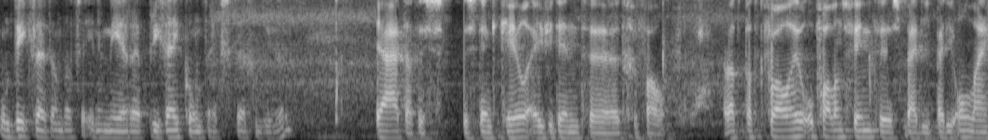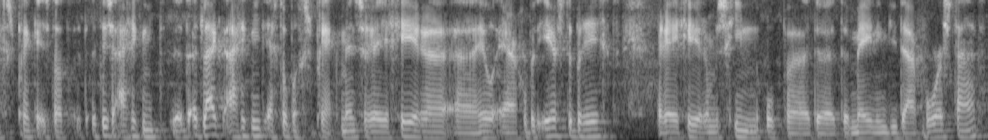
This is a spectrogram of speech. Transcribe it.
ontwikkelen dan dat ze in een meer privé context gebeuren? Ja, dat is, dat is denk ik heel evident het geval. Wat, ik vooral heel opvallend vind is bij die, bij die online gesprekken, is dat het, is eigenlijk niet, het, lijkt eigenlijk niet echt op een gesprek. Mensen reageren uh, heel erg op het eerste bericht, reageren misschien op uh, de, de mening die daarvoor staat.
